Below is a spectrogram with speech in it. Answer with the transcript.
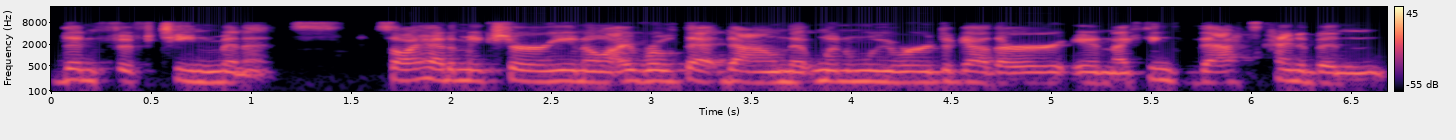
than 15 minutes. So I had to make sure, you know, I wrote that down that when we were together, and I think that's kind of been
